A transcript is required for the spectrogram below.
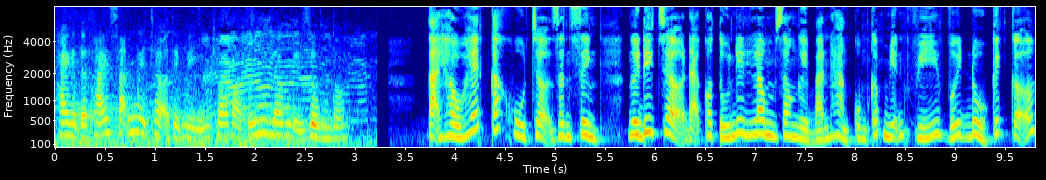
hay người ta thái sẵn về chợ thì mình cho vào túi ni lông để dùng thôi Tại hầu hết các khu chợ dân sinh, người đi chợ đã có túi ni lông do người bán hàng cung cấp miễn phí với đủ kích cỡ.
